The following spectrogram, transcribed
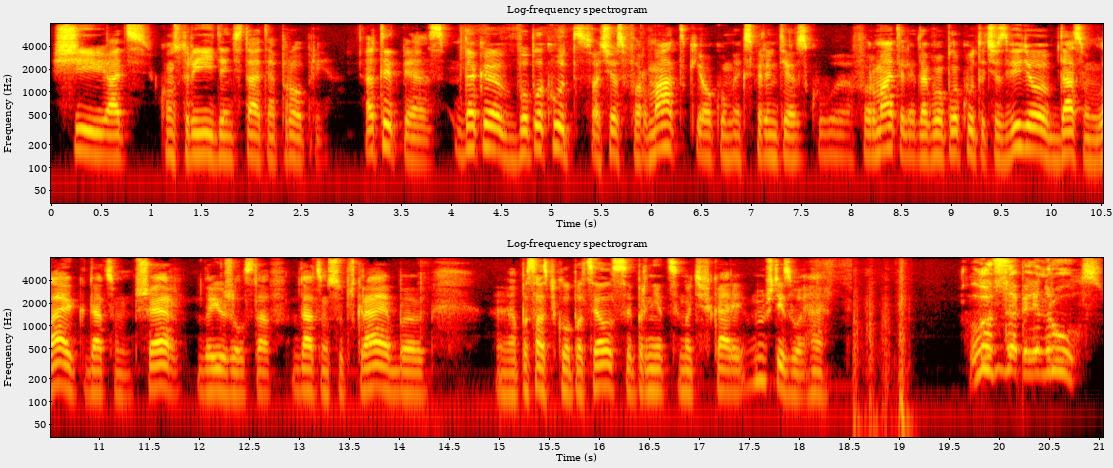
și a-ți construi identitatea proprie. Atât pe azi. Dacă v-a plăcut acest format, că eu acum experimentez cu uh, formatele, dacă v-a plăcut acest video, dați un like, dați un share, the usual stuff, dați un subscribe, uh, apăsați pe clopoțel să primiți notificare. Nu știți voi, hai. Led Zeppelin rules!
